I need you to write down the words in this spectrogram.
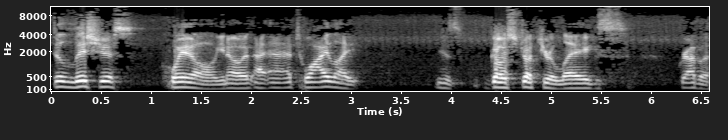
delicious quail. You know, at, at twilight, you just go stretch your legs, grab a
